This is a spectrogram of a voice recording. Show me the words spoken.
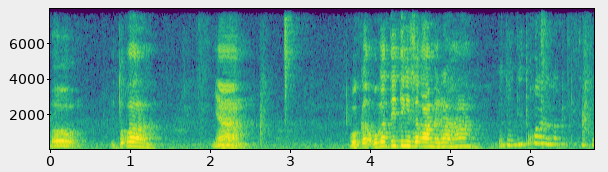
Oh, ito ka. Yan. Huwag kang, huwag kang titingin sa camera, ha? Ganyan, dito ka, lapit dito.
